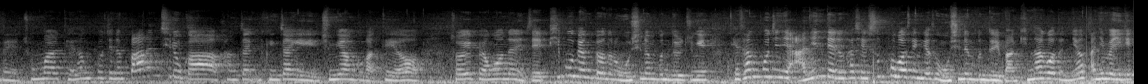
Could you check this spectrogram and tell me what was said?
네, 정말 대상포진은 빠른 치료가 굉장히 중요한 것 같아요. 저희 병원은 이제 피부병변으로 오시는 분들 중에 대상포진이 아닌데도 사실 수포가 생겨서 오시는 분들이 많긴 하거든요. 아니면 이게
